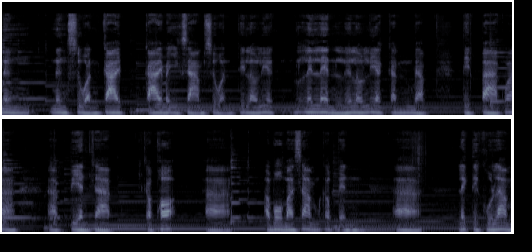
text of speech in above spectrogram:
หนึ่งหนึ่งส่วนกลายกลายมาอีก 3 ส่วนที่เราเรียกเล่นๆ หรือเราเรียกกันแบบติดปากว่าเปลี่ยนจากกระเพาะอะโบมาซัมก็เป็นเล็กติคูลัม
